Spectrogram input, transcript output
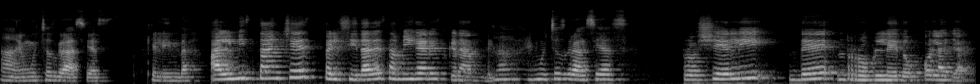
Ay, muchas gracias. Qué linda. Almis Sánchez, felicidades amiga, eres grande. Ay, muchas gracias. Rocheli de Robledo, hola Jack.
